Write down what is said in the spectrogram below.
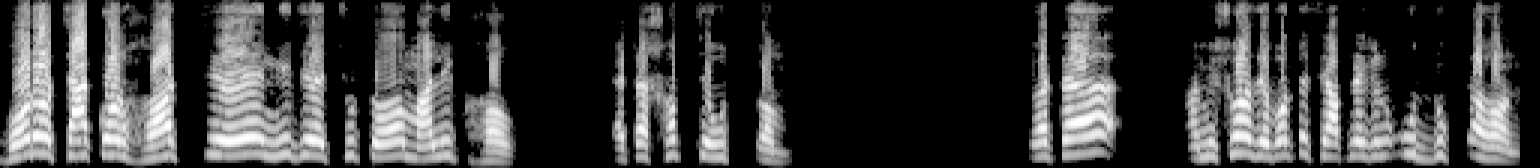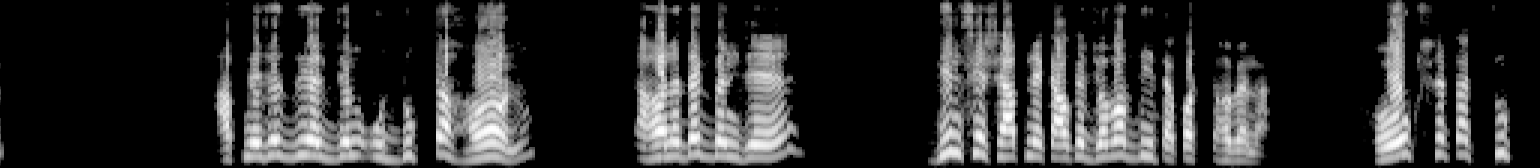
বড় চাকর হওয়ার চেয়ে নিজে ছোট মালিক হও। এটা সবচেয়ে উত্তম। তো এটা আমি সহজে বলতেছি, আপনি একজন উদ্যোক্তা হন। আপনি যদি একজন উদ্যোক্তা হন, তাহলে দেখবেন যে দিন শেষে আপনি কাউকে জবাবদিহিতা করতে হবে না। হোক সেটা ছোট।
